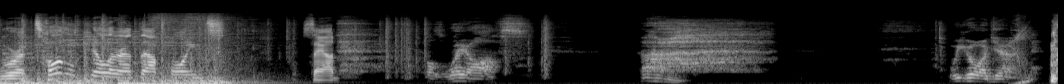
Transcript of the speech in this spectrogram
were a total killer at that point. Sad. Those way offs. Ah. We go again.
